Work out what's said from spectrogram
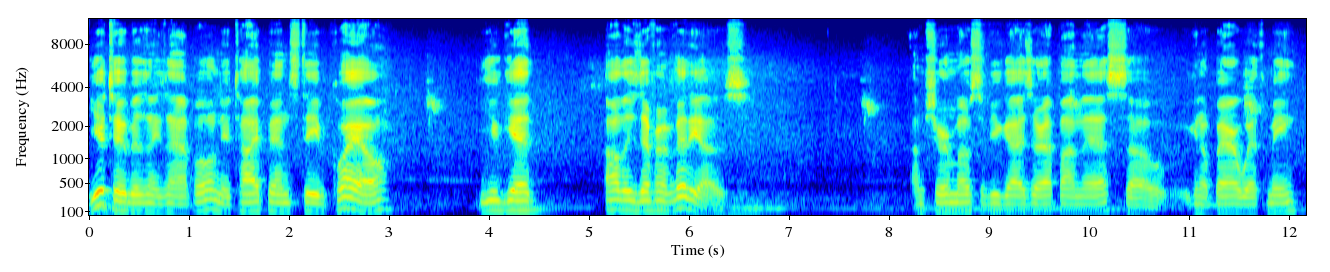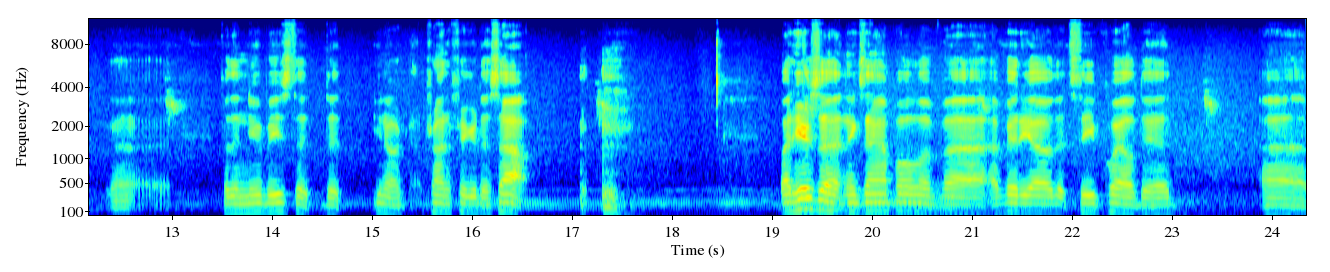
YouTube as an example and you type in Steve Quayle, you get all these different videos. I'm sure most of you guys are up on this, so you know, bear with me uh, for the newbies that that you know trying to figure this out. but here's a, an example of uh, a video that Steve Quayle did, uh,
